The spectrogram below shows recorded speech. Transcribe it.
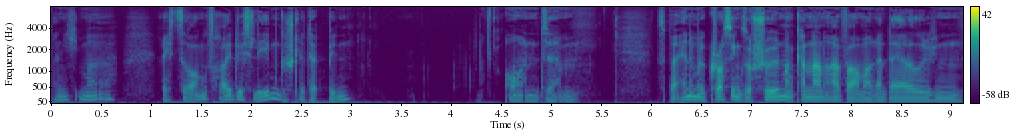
eigentlich immer recht sorgenfrei durchs Leben geschlittert bin. Und ähm, das ist bei Animal Crossing so schön, man kann dann einfach, man rennt da ja so durch ein,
